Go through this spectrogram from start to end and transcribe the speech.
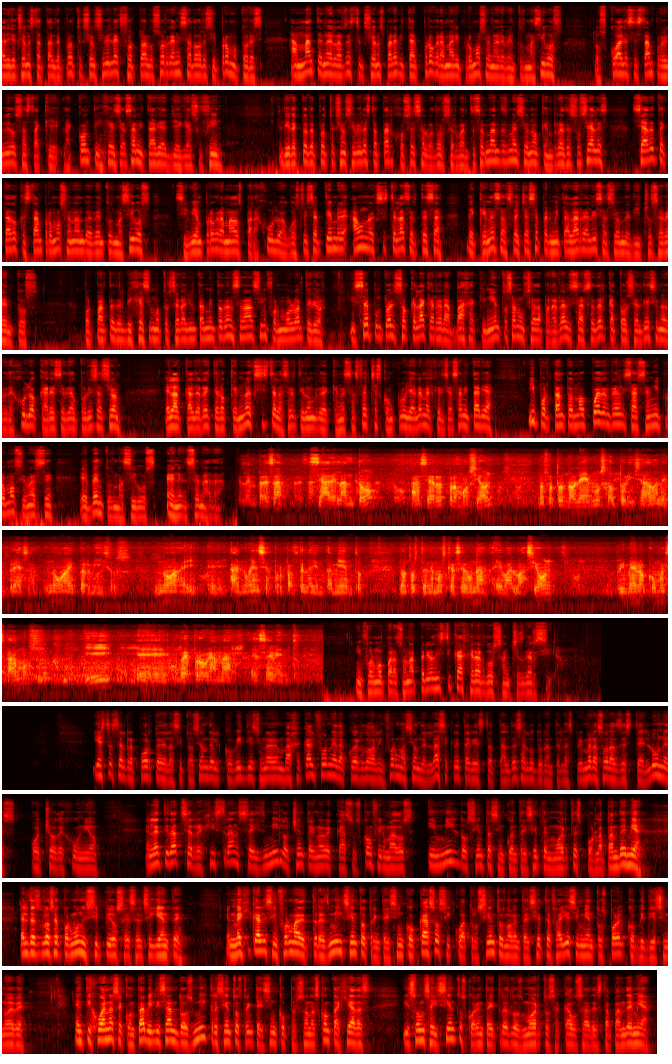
La Dirección Estatal de Protección Civil exhortó a los organizadores y promotores a mantener las restricciones para evitar programar y promocionar eventos masivos, los cuales están prohibidos hasta que la contingencia sanitaria llegue a su fin. El director de Protección Civil Estatal, José Salvador Cervantes Hernández, mencionó que en redes sociales se ha detectado que están promocionando eventos masivos. Si bien programados para julio, agosto y septiembre, aún no existe la certeza de que en esas fechas se permita la realización de dichos eventos. Por parte del vigésimo tercer ayuntamiento de Ensenada se informó lo anterior y se puntualizó que la carrera Baja 500 anunciada para realizarse del 14 al 19 de julio carece de autorización. El alcalde reiteró que no existe la certidumbre de que en esas fechas concluya la emergencia sanitaria y por tanto no pueden realizarse ni promocionarse eventos masivos en Ensenada. La empresa se adelantó hacer promoción, nosotros no le hemos autorizado a la empresa, no hay permisos, no hay eh, anuencias por parte del ayuntamiento. Nosotros tenemos que hacer una evaluación, primero cómo estamos y eh, reprogramar ese evento. Informó para Zona Periodística Gerardo Sánchez García. Y este es el reporte de la situación del COVID-19 en Baja California, de acuerdo a la información de la Secretaría Estatal de Salud durante las primeras horas de este lunes 8 de junio. En la entidad se registran 6.089 casos confirmados y 1.257 muertes por la pandemia. El desglose por municipios es el siguiente. En Mexicali se informa de 3.135 casos y 497 fallecimientos por el COVID-19. En Tijuana se contabilizan 2.335 personas contagiadas y son 643 los muertos a causa de esta pandemia.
